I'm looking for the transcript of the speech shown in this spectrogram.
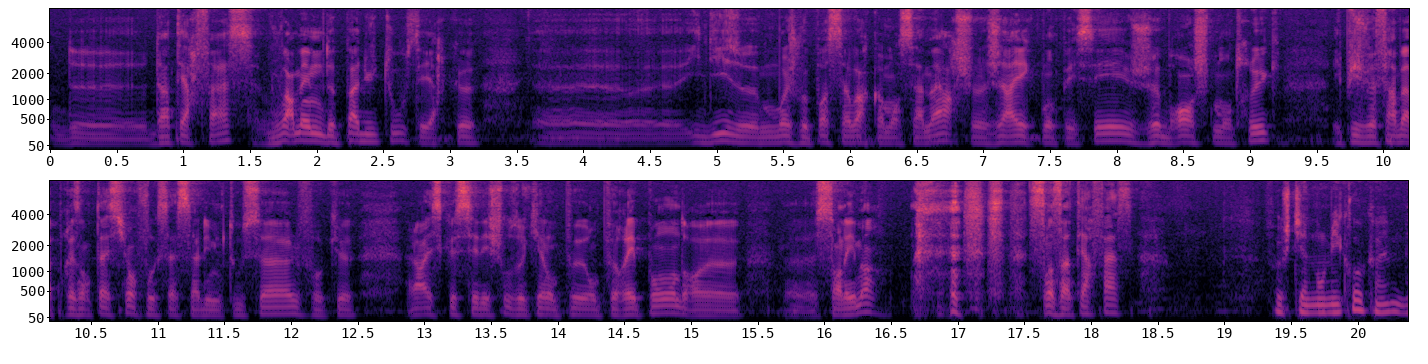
d'interfaces, de, voire même de pas du tout. C'est-à-dire que euh, ils disent moi je veux pas savoir comment ça marche, j'arrive avec mon PC, je branche mon truc. Et puis je veux faire ma présentation, il faut que ça s'allume tout seul. Faut que... Alors est-ce que c'est des choses auxquelles on peut, on peut répondre euh, euh, sans les mains, sans interface? Faut que je tienne mon micro quand même.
